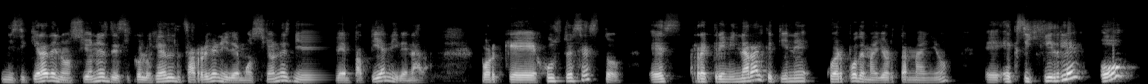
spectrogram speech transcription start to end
ni siquiera de nociones de psicología del desarrollo, ni de emociones, ni de empatía, ni de nada. Porque justo es esto es recriminar al que tiene cuerpo de mayor tamaño, eh, exigirle o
